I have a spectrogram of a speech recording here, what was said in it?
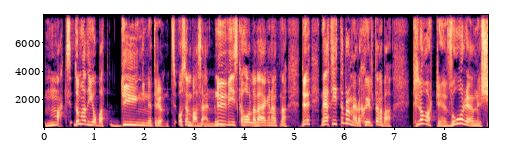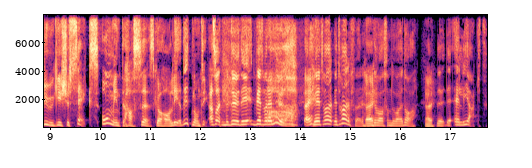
max. De hade jobbat dygnet runt. Och sen bara så här, nu vi ska hålla vägarna öppna. Du, när jag tittar på de jävla skyltarna bara, klart det, våren 2026, om inte Hasse ska ha ledigt någonting. Alltså, Men du, det, vet du vad det är nu då? nej. Vet du var, vet varför Nej. det var som det var idag? Nej. Det, det är älgjakt.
